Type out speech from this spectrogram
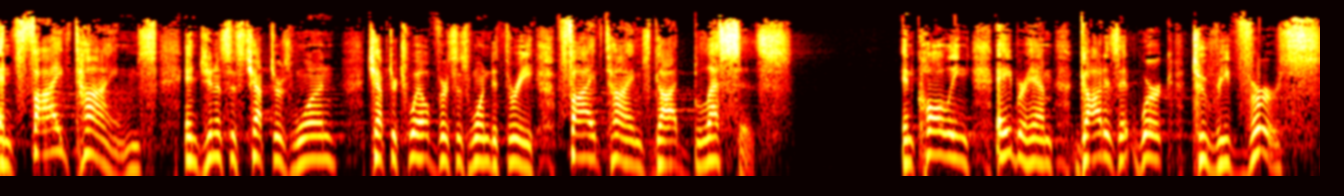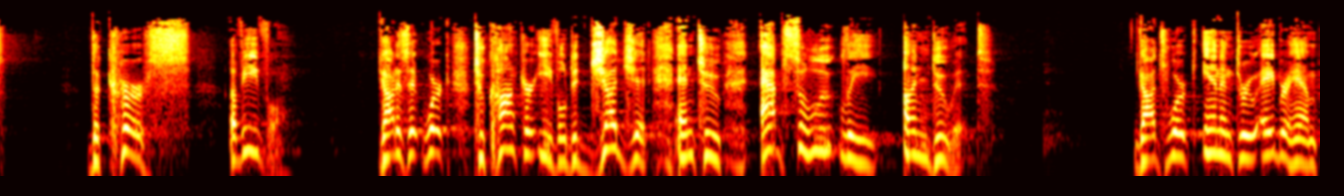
And five times in Genesis chapters 1, chapter 12, verses 1 to 3, five times God blesses. In calling Abraham, God is at work to reverse the curse of evil. God is at work to conquer evil, to judge it, and to absolutely undo it. God's work in and through Abraham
